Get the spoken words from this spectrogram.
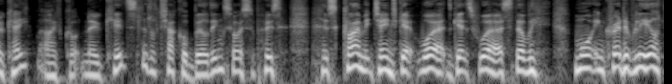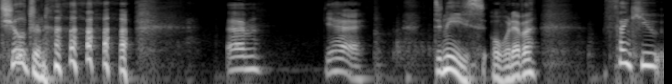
Okay, I've got no kids, little chuckle building, so I suppose as climate change get wor- gets worse, there'll be more incredibly ill children. Um, yeah. Denise, or whatever, thank you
